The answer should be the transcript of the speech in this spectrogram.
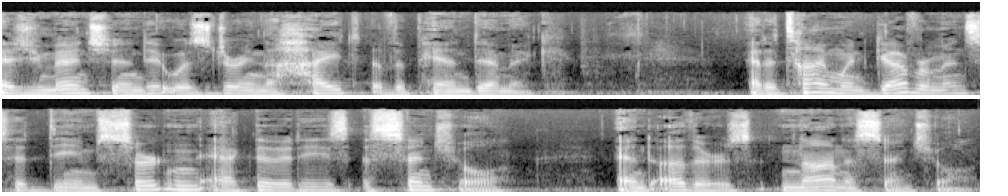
As you mentioned, it was during the height of the pandemic, at a time when governments had deemed certain activities essential and others non essential.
